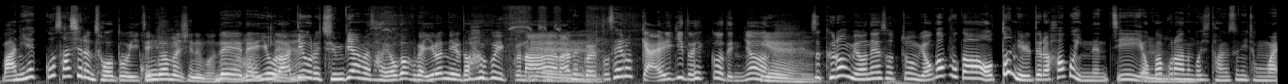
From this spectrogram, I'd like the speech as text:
많이 했고 사실은 저도 이제 공감하시는 거네요. 네네, 이 네. 라디오를 준비하면서 여가부가 이런 일도 하고 있구나라는 예. 걸또 새롭게 알기도 했거든요. 예. 그래서 그런 면에서 좀 여가부가 어떤 일들을 하고 있는지 여가부라는 음. 것이 단순히 정말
